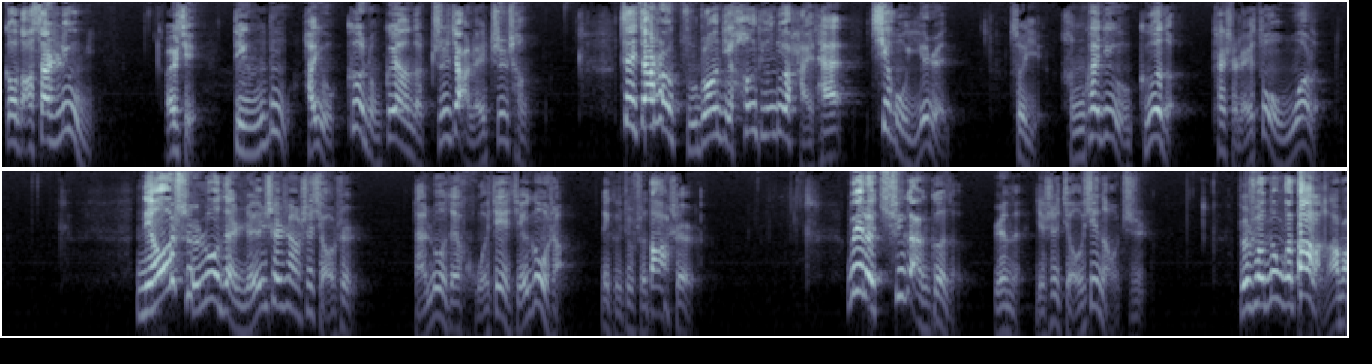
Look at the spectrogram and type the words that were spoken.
高达三十六米，而且顶部还有各种各样的支架来支撑，再加上组装地亨廷顿海滩气候宜人，所以很快就有鸽子开始来做窝了。鸟屎落在人身上是小事但落在火箭结构上那可就是大事了。为了驱赶鸽子，人们也是绞尽脑汁，比如说弄个大喇叭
